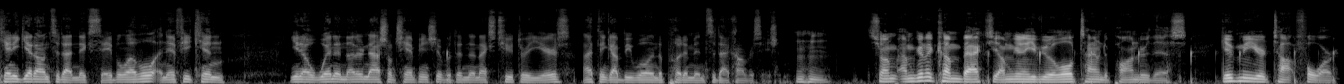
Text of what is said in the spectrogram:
Can he get onto that Nick Saban level? And if he can, you know, win another national championship within the next two three years, I think I'd be willing to put him into that conversation. Mm-hmm. So I'm I'm gonna come back to you. I'm gonna give you a little time to ponder this. Give me your top four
